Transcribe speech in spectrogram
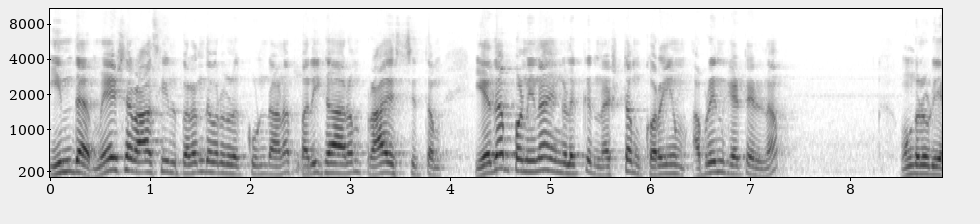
இந்த மேஷ ராசியில் பிறந்தவர்களுக்கு உண்டான பரிகாரம் பிராயஷ்சித்தம் எதை பண்ணினா எங்களுக்கு நஷ்டம் குறையும் அப்படின்னு கேட்டேன்னா உங்களுடைய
